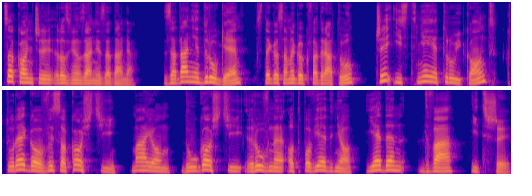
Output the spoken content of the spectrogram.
co kończy rozwiązanie zadania. Zadanie drugie z tego samego kwadratu. Czy istnieje trójkąt, którego wysokości mają długości równe odpowiednio 1, 2 i 3?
